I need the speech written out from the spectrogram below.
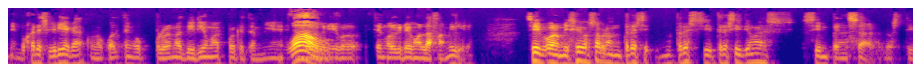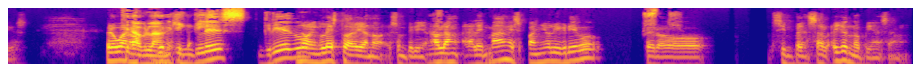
mi mujer es griega, con lo cual tengo problemas de idiomas porque también Guau. tengo, el griego, tengo el griego en la familia. Sí, bueno, mis hijos hablan tres, tres, tres idiomas sin pensar, los tíos. Pero bueno, ¿Qué hablan? ¿Inglés? ¿Griego? No, inglés todavía no, es un pequeño. Hablan alemán, español y griego, pero sin pensar. Ellos no piensan.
